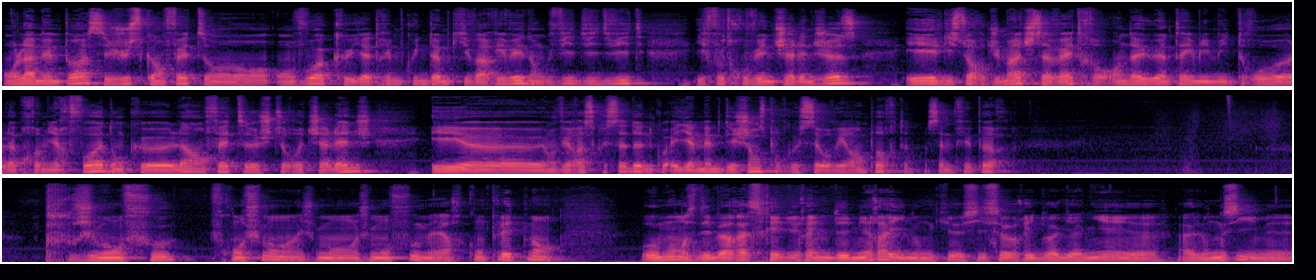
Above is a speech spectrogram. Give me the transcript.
On l'a même pas, c'est juste qu'en fait on, on voit qu'il y a Dream Kingdom qui va arriver, donc vite, vite, vite, il faut trouver une challengeuse. Et l'histoire du match, ça va être on a eu un time limit draw euh, la première fois, donc euh, là en fait je te rechallenge et euh, on verra ce que ça donne. Il y a même des chances pour que Saori remporte, ça me fait peur. Je m'en fous, franchement, hein, je m'en fous, mais alors complètement. Au moins on se débarrasserait du règne de Mirai, donc si Saori doit gagner, allons-y, mais.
